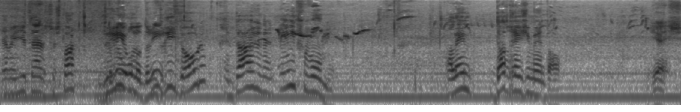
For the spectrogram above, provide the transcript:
We hebben hier tijdens de slag 303 doden en 1001 verwonden. Alleen dat regiment al. Yes.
